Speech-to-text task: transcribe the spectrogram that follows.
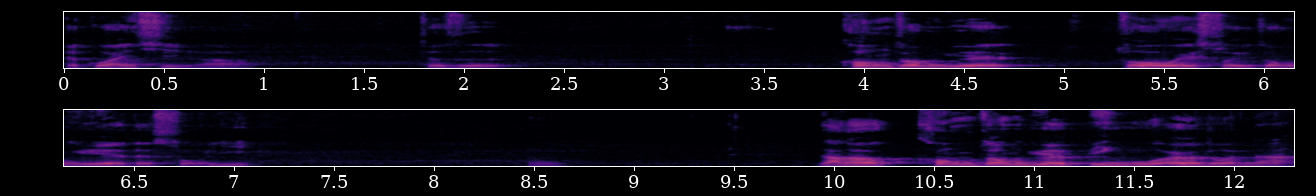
的关系啊，就是空中月。作为水中月的所依，嗯，然后空中月并无二轮呢，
